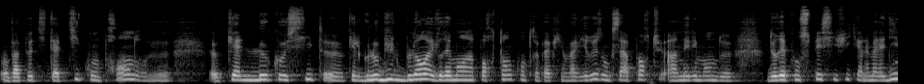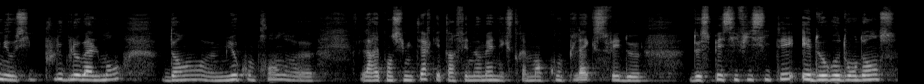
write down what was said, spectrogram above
on va petit à petit comprendre quel leucocyte, quel globule blanc est vraiment important contre le papillomavirus. Donc ça apporte un élément de, de réponse spécifique à la maladie, mais aussi plus globalement dans mieux comprendre la réponse immunitaire, qui est un phénomène extrêmement complexe, fait de, de spécificité et de redondance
